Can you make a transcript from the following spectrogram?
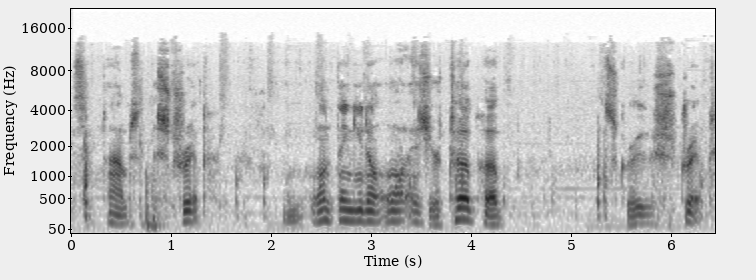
sometimes strip. And one thing you don't want is your tub hub screws stripped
